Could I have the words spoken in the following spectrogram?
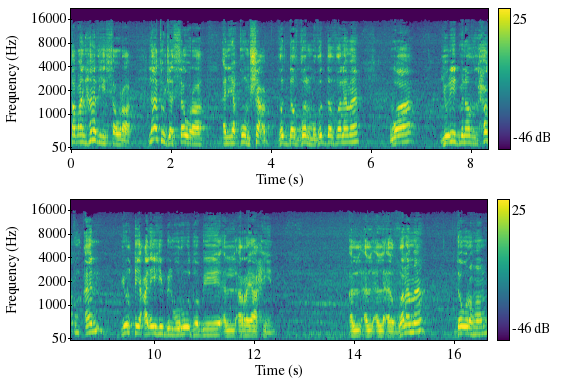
طبعا هذه الثورات لا توجد ثورة أن يقوم شعب ضد الظلم وضد الظلمة. ويريد من الحكم أن يلقي عليه بالورود وبالرياحين. الظلمة دورهم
